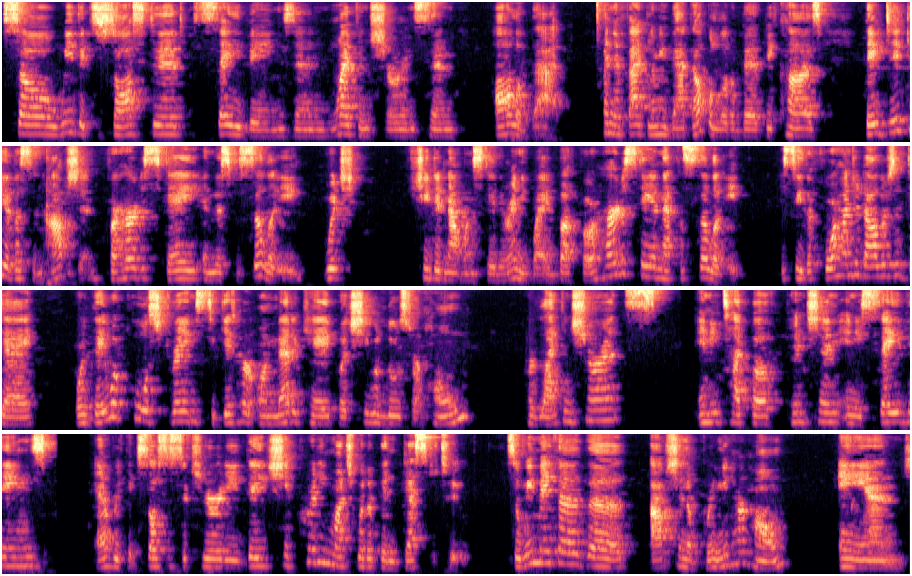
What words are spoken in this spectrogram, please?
So we've exhausted savings and life insurance and all of that. And in fact, let me back up a little bit because they did give us an option for her to stay in this facility, which she did not want to stay there anyway, but for her to stay in that facility, it's either $400 a day or they would pull strings to get her on Medicaid, but she would lose her home, her life insurance, any type of pension, any savings, everything, social security. They, she pretty much would have been destitute. So we made the, the option of bringing her home and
